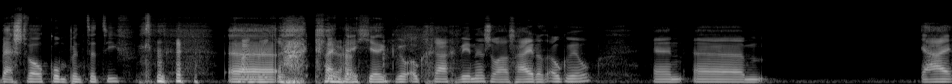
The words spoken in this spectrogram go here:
best wel competitief. Klein Eh, beetje. klein Ja. beetje. Ik wil ook graag winnen, zoals hij dat ook wil. En ehm, ja,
